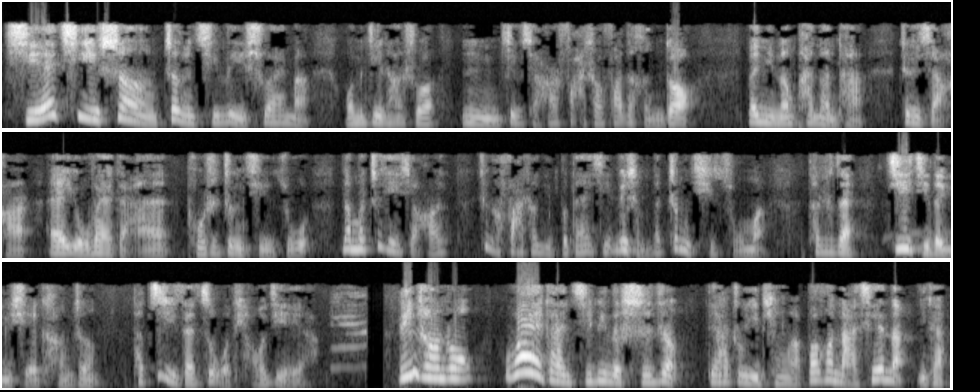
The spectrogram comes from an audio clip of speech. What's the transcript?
邪气盛，正气未衰嘛。我们经常说，嗯，这个小孩发烧发得很高，那你能判断他这个小孩，哎，有外感，同时正气足。那么这些小孩这个发烧你不担心，为什么他正气足嘛？他是在积极的与邪抗争，他自己在自我调节呀。临床中外感疾病的实证，大家注意听了，包括哪些呢？你看，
